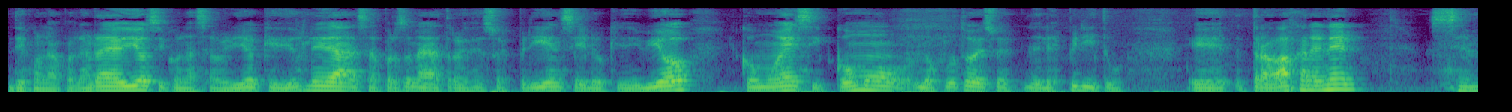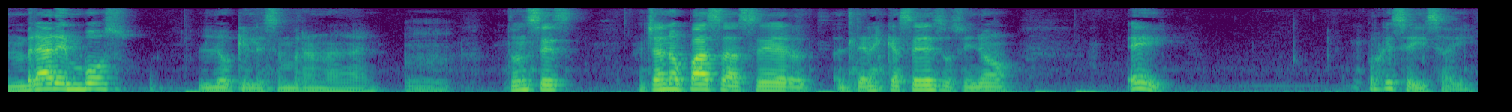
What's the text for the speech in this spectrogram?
de con la palabra de Dios y con la sabiduría que Dios le da a esa persona a través de su experiencia y lo que vivió, cómo es y cómo los frutos de su- del Espíritu eh, trabajan en él, sembrar en vos lo que le sembraron a él. Mm. Entonces, ya no pasa a ser, tenés que hacer eso, sino, hey, ¿por qué se hizo ahí?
